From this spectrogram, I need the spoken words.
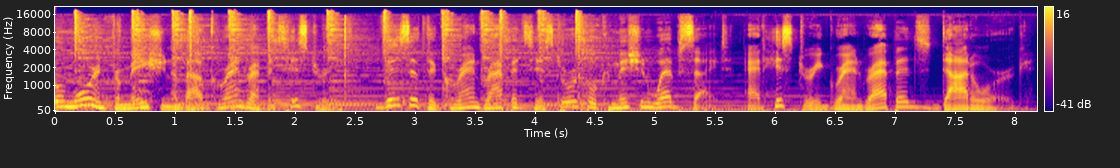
For more information about Grand Rapids history, visit the Grand Rapids Historical Commission website at historygrandrapids.org.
